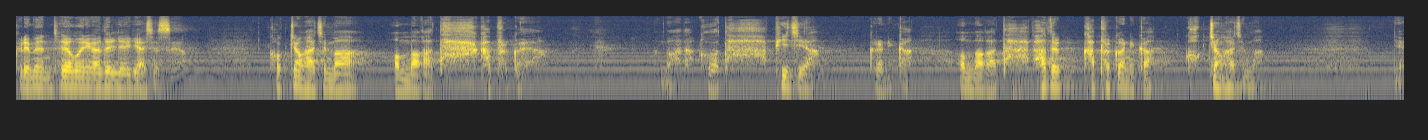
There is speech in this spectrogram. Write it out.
그러면 저희 어머니가 늘 얘기하셨어요. 걱정하지 마. 엄마가 다 갚을 거야. 엄마가 다 그거 다 빚이야. 그러니까 엄마가 다 받을 갚을 거니까 걱정하지 마. 예.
